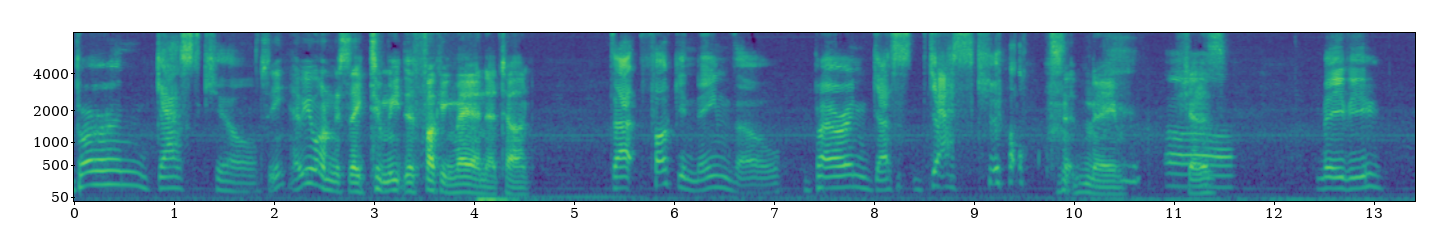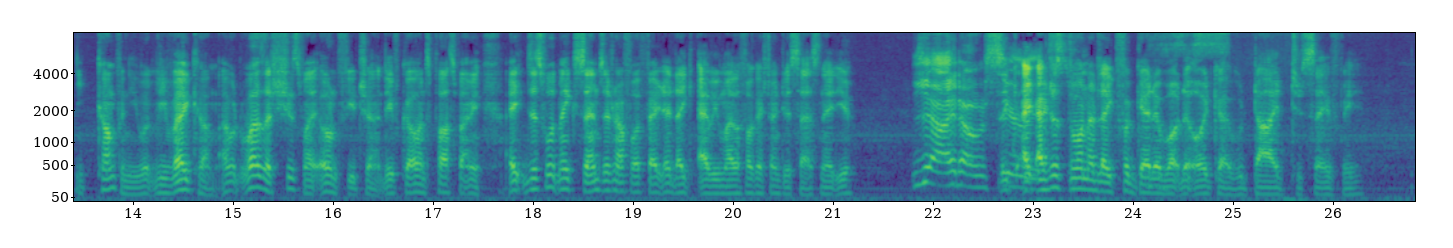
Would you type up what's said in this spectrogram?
Berrun Ghastkill. See, everyone is like to meet the fucking mayor in that town. That fucking name, though. Baron Gas Gaskill. Name. Uh, Shit is- Maybe. The company would be welcome. I would rather choose my own future and leave Gorion's past by me. I, this would make sense if not for the fact that like every motherfucker is trying to assassinate you. Yeah, I know. Like, Seriously. I, I just wanna like forget about the old guy who died to save me.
